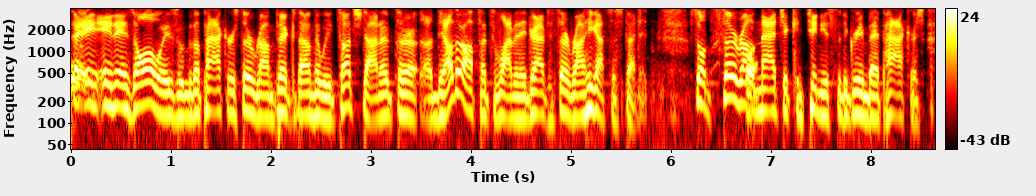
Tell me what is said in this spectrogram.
and as always, with the Packers' third round pick, because I don't think we've touched on it, uh, the other offensive lineman they drafted third round, he got suspended. So third round magic continues for the Green Bay Packers. I'm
